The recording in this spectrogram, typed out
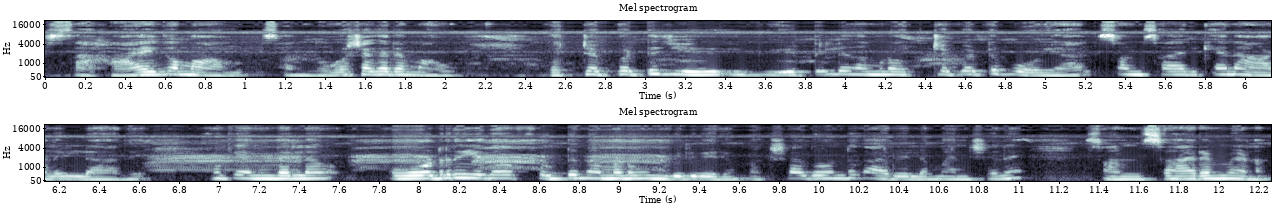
സഹായകമാകും സന്തോഷകരമാകും ഒറ്റപ്പെട്ട് ജീവി വീട്ടിൽ നമ്മൾ ഒറ്റപ്പെട്ട് പോയാൽ സംസാരിക്കാൻ ആളില്ലാതെ നമുക്ക് എന്തെല്ലാം ഓർഡർ ചെയ്ത ഫുഡ് നമ്മുടെ മുമ്പിൽ വരും. പക്ഷെ അതുകൊണ്ട് കാര്യമില്ല. മനുഷ്യന് സംസാരം വേണം.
